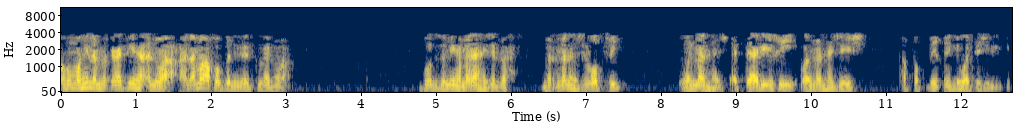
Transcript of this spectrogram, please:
هم هنا فيها أنواع. أنا ما أفضل إنه يذكر أنواع. المفروض يسميها مناهج البحث. المنهج الوصفي والمنهج التاريخي والمنهج إيش؟ التطبيقي اللي هو التجريبي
